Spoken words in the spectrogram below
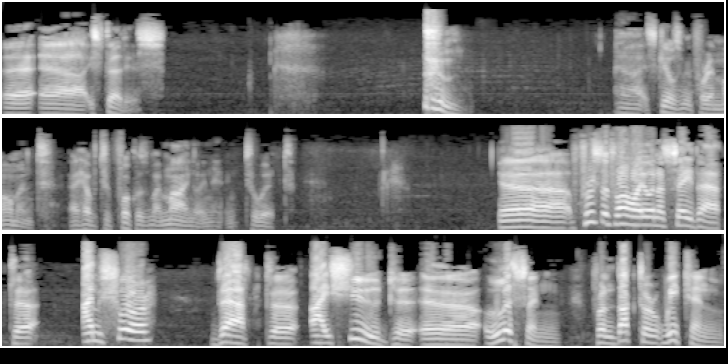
uh, uh studies. Uh, excuse me for a moment. I have to focus my mind on, into it. Uh, first of all, I want to say that I'm sure that uh, I should uh, listen from Dr. Witten,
